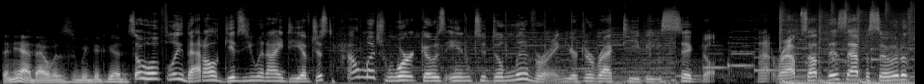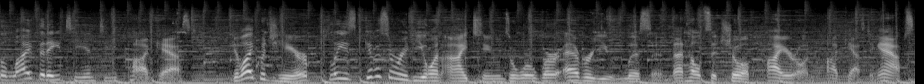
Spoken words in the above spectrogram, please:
then yeah, that was we did good. So hopefully that all gives you an idea of just how much work goes into delivering your DirecTV signal. That wraps up this episode of the Life at AT&T podcast. If you like what you hear, please give us a review on iTunes or wherever you listen. That helps it show up higher on podcasting apps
